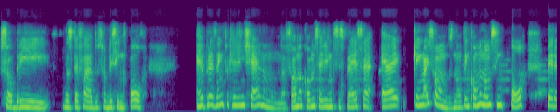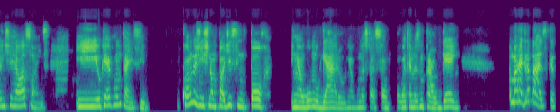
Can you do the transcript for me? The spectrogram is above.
sobre você ter falado sobre se impor, representa o que a gente é no mundo. A forma como se a gente se expressa é quem nós somos. Não tem como não se impor perante relações. E o que acontece? Quando a gente não pode se impor em algum lugar ou em alguma situação, ou até mesmo para alguém, é uma regra básica.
